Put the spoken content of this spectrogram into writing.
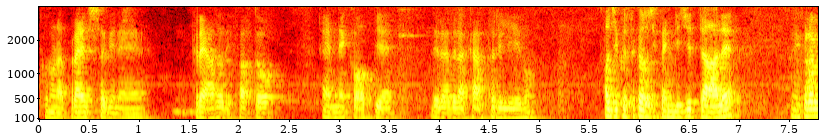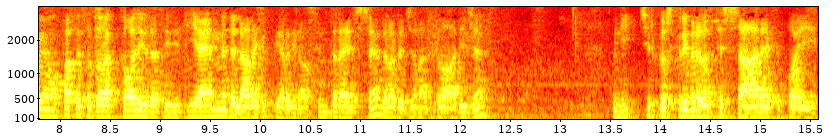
con una pressa viene creato di fatto n copie della, della carta rilievo. Oggi questa cosa si fa in digitale, quindi quello che abbiamo fatto è stato raccogliere i dati DTM dell'area che era di nostro interesse, della regione Alto Adige, quindi circoscrivere la stessa area che poi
